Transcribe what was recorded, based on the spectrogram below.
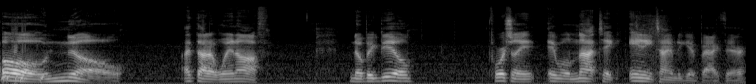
Oh no. I thought it went off. No big deal. Fortunately, it will not take any time to get back there.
